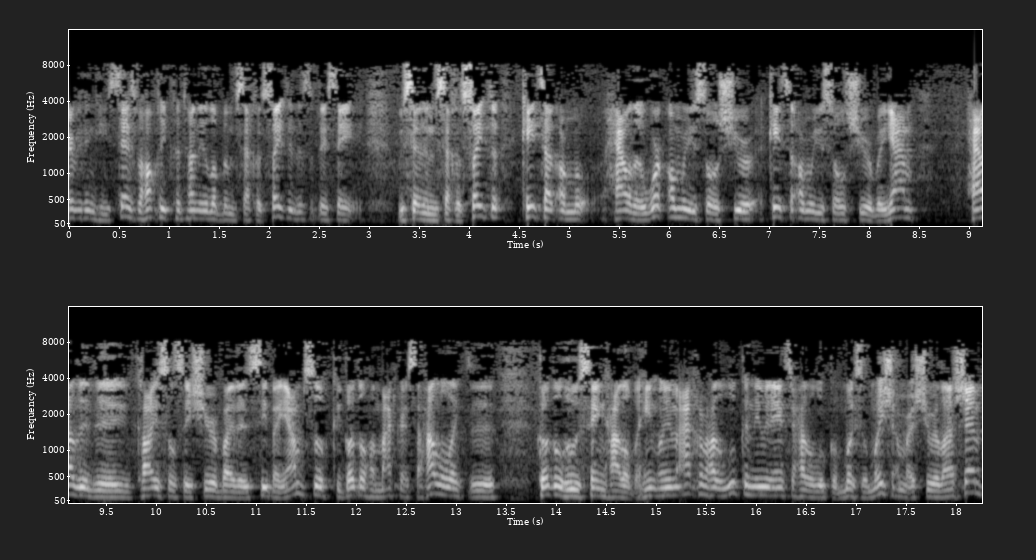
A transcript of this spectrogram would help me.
everything he says, v'hachi katani lo this is what they say, we said in ketzad amru, how they work, yisol shir, yisol shir How did the Kaisel say shir by the by Yamsuf? Kegodol hamakar sahalal like the Godol who is saying halal. Oim achar halaluka. And they would answer halaluka. Moshe Moshe Amar Ashir Lashem.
